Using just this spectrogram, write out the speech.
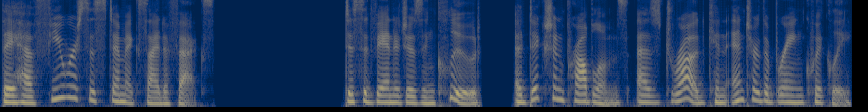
They have fewer systemic side effects. Disadvantages include addiction problems as drug can enter the brain quickly.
